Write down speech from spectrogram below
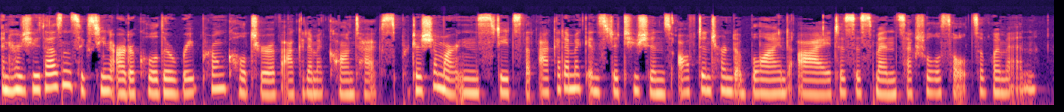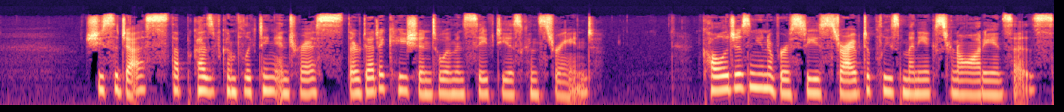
In her 2016 article, The Rape Prone Culture of Academic Contexts, Patricia Martin states that academic institutions often turned a blind eye to cis men's sexual assaults of women. She suggests that because of conflicting interests, their dedication to women's safety is constrained. Colleges and universities strive to please many external audiences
